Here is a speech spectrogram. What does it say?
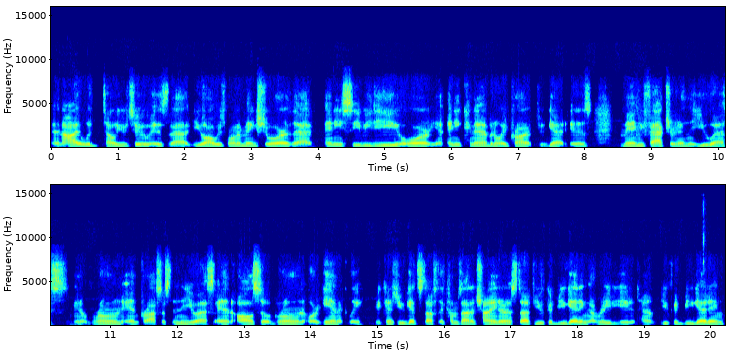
and I would tell you too, is that you always want to make sure that any CBD or you know, any cannabinoid product you get is manufactured in the U.S., you know, grown and processed in the U.S., and also grown organically. Because you get stuff that comes out of China and stuff, you could be getting irradiated hemp. You could be getting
